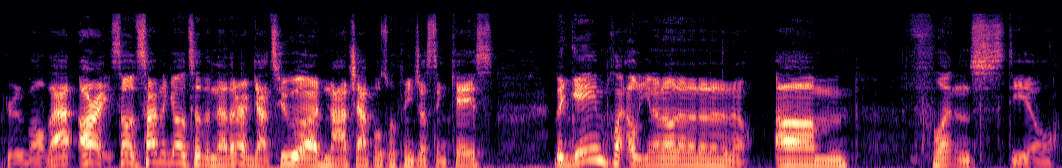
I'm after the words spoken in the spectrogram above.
Get rid of all that. Alright, so it's time to go to the nether. I've got two uh, notch apples with me just in case. The game plan. Oh, you know, no, no, no, no, no, no. Um, flint and steel.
